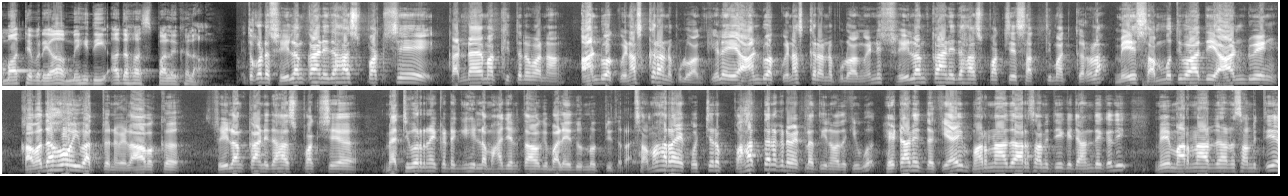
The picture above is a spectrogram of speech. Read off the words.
අමාත්‍යවරයා මෙහිදී අදහස් පළ කළා. එතකොට ශ්‍රී ලංකා නිදහස් පක්ෂයේ කණ්ඩායමක් හිතනවා නම් ආණ්ඩුවක් වෙනස් කරන්න පුළුවන් කියලා. ඒ ආණ්ඩුවක් වෙනස් කරන්න පුළුවන් වෙන්නේ ශ්‍රී ලංකා නිදහස් පක්ෂය ශක්තිමත් කරලා මේ සම්මුතිවාදී ආණ්ඩුවෙන් කවදා හෝ ඉවත් වෙන වෙලාවක ශ්‍රී ලංකා නිදහස් පක්ෂය මැතිවරණයකට ගිහිල්ලා මහජනතාවගේ බලය දුන්නොත් විතරයි. සමහර අය කොච්චර පහත් තැනකට වැටලා තියෙනවද කිව්වොත් හෙට අනිද්ද කියයි මරණාධාර සමිතියක ඡන්දයකදී මේ මරණාධාර සමිතිය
